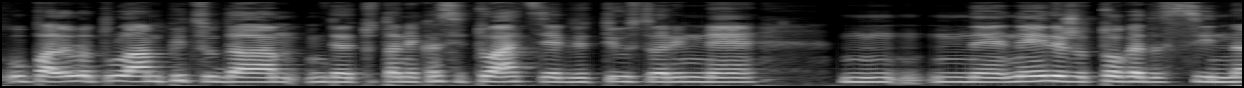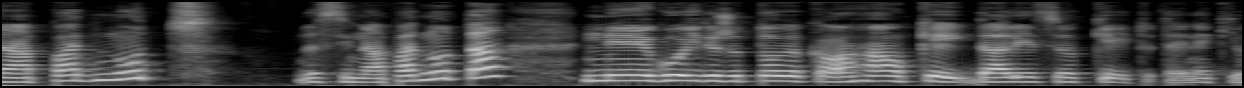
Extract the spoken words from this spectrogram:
upalilo tu lampicu da, da je to ta neka situacija gde ti u stvari ne, ne, ne ideš od toga da si napadnut, da si napadnuta, nego ideš od toga kao, aha, ok, da li je sve ok, je taj neki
